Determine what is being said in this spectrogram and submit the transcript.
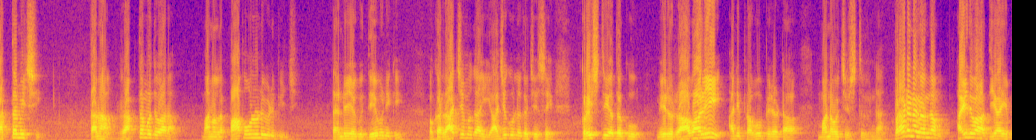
రక్తమిచ్చి తన రక్తము ద్వారా మనల్ని పాపం నుండి విడిపించి తండ్రి యొక్క దేవునికి ఒక రాజ్యముగా యాజకులుగా చేసే క్రీస్తు యొద్దకు మీరు రావాలి అని ప్రభు పేరట మనవి చేస్తూ ఉన్నాను. ప్రకటన గ్రంథం ఐదవ అధ్యాయం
